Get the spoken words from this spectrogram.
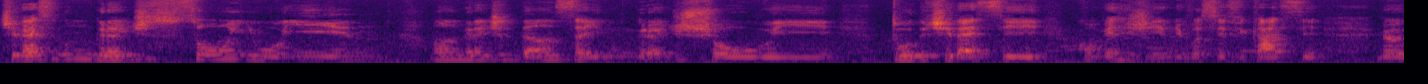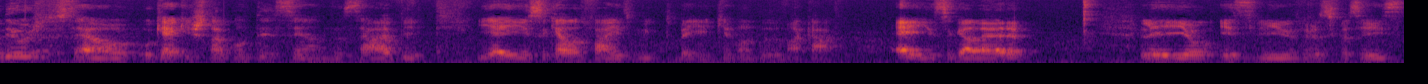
tivesse num grande sonho e numa grande dança e num grande show e tudo tivesse convergindo e você ficasse, meu Deus do céu, o que é que está acontecendo, sabe? E é isso que ela faz muito bem aqui no Ando do Macaco. É isso, galera. Leiam esse livro se vocês,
